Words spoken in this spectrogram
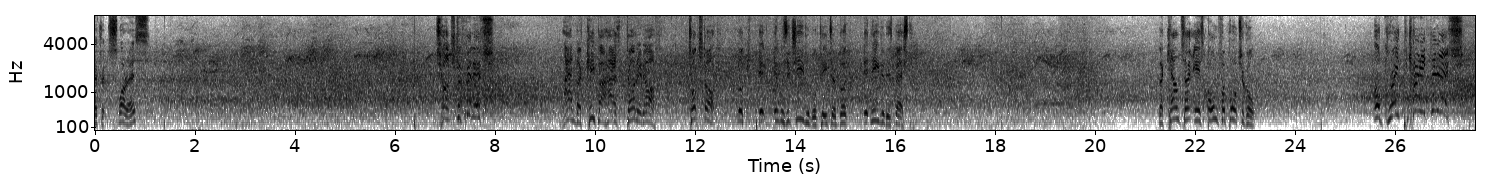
Cedric Soares. Chance to finish. And the keeper has done enough. Top stop. Look, it, it was achievable, Peter, but it needed his best. The counter is on for Portugal. Oh, great! Can he finish?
